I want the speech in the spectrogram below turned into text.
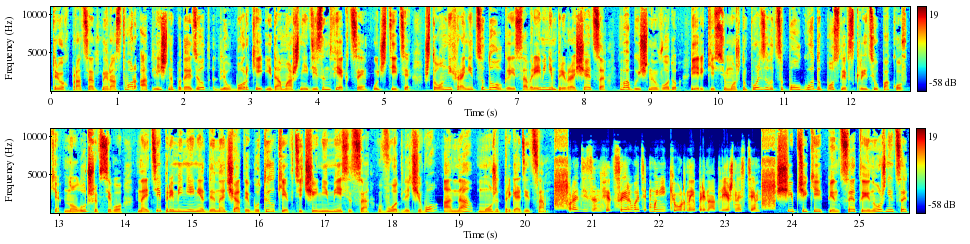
Трехпроцентный раствор отлично подойдет для уборки и домашней дезинфекции. Учтите, что он не хранится долго и со временем превращается в обычную воду. Перекисью можно пользоваться полгода после вскрытия упаковки, но лучше всего найти применение для начатой бутылки в течение течение месяца. Вот для чего она может пригодиться продезинфицировать маникюрные принадлежности. Щипчики, пинцеты и ножницы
